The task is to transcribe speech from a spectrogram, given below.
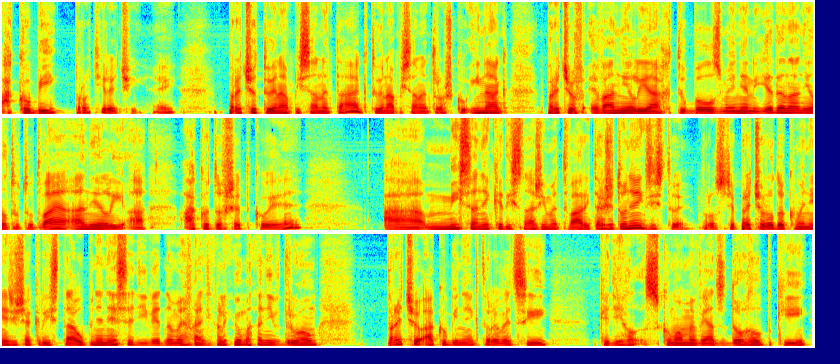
akoby protirečí. Hej? Prečo tu je napísané tak, tu je napísané trošku inak, prečo v evaneliách tu bol zmienený jeden aniel, tu dvaja anieli a ako to všetko je. A my sa niekedy snažíme tváriť, takže to neexistuje. Proste prečo rodokmen Ježiša Krista úplne nesedí v jednom evanelium ani v druhom. Prečo akoby niektoré veci, keď ich skúmame viac do hĺbky,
